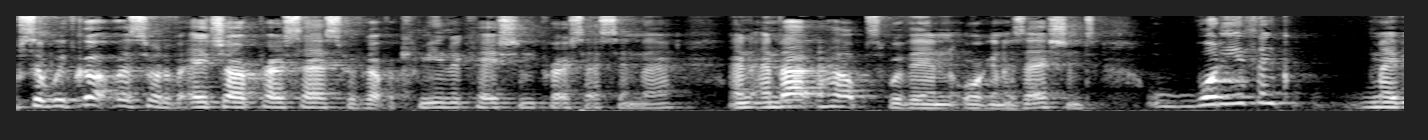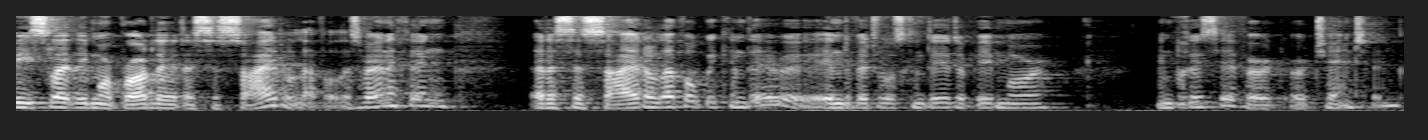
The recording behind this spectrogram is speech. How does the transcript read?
so we've got the sort of HR process, we've got the communication process in there, and, and that helps within organisations. What do you think, maybe slightly more broadly at a societal level? Is there anything at a societal level we can do, individuals can do to be more inclusive or, or change things?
